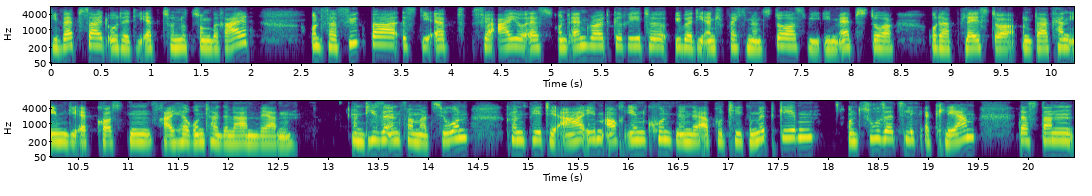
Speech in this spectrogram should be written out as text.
die Website oder die App zur Nutzung bereit und verfügbar ist die App für iOS und Android-Geräte über die entsprechenden Stores wie eben App Store oder Play Store. Und da kann eben die App kostenfrei heruntergeladen werden. Und diese Informationen können PTA eben auch ihren Kunden in der Apotheke mitgeben und zusätzlich erklären, dass dann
